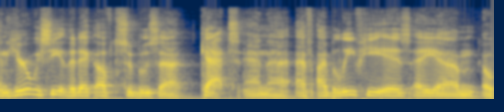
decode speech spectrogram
And here we see the deck of Tsubasa Cat, and uh, I believe he is a, um, a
